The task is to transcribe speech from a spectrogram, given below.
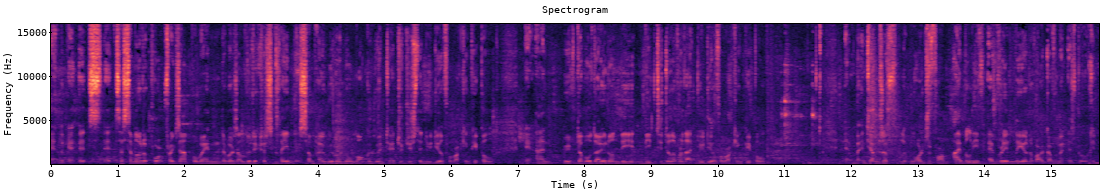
uh, look, it's it's a similar report, for example, when there was a ludicrous claim that somehow we were no longer going to introduce the New Deal for working people, uh, and we've doubled down on the need to deliver that New Deal for working people. But in terms of Lords reform, I believe every layer of our government is broken.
